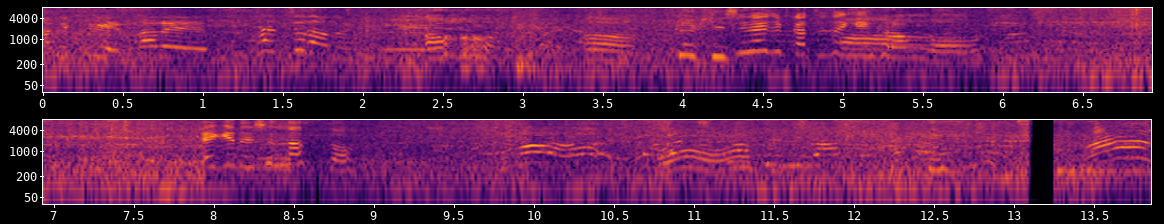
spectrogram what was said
아니 그 옛날에 탈출하는 그 어. 어. 그 귀신의 집 같이 생긴 어. 그런 거. 애기들 신났어. 어. 아!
